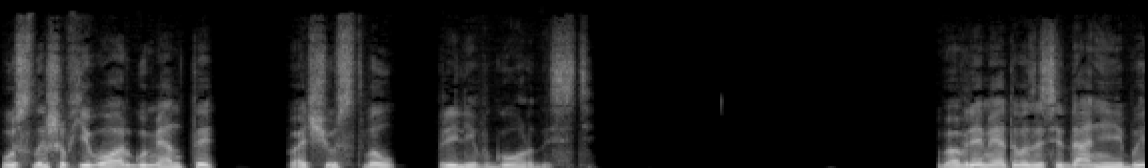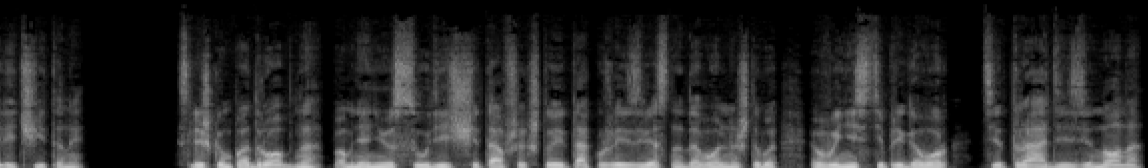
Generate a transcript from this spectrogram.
услышав его аргументы, почувствовал прилив гордости. Во время этого заседания и были читаны слишком подробно, по мнению судей, считавших, что и так уже известно довольно, чтобы вынести приговор тетради Зенона,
